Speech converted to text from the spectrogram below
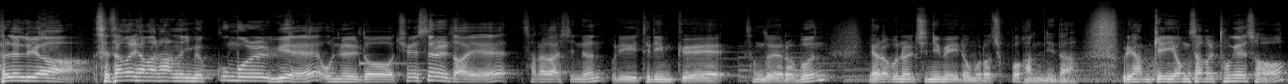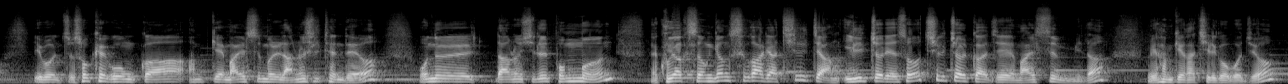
할렐루야. 세상을 향한 하나님의 꿈을 위해 오늘도 최선을 다해 살아가시는 우리 드림교회 성도 여러분, 여러분을 주님의 이름으로 축복합니다. 우리 함께 이 영상을 통해서 이번 주 속회공과 함께 말씀을 나누실 텐데요. 오늘 나누실 본문 구약성경 스가랴 7장 1절에서 7절까지의 말씀입니다. 우리 함께 같이 읽어보죠.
